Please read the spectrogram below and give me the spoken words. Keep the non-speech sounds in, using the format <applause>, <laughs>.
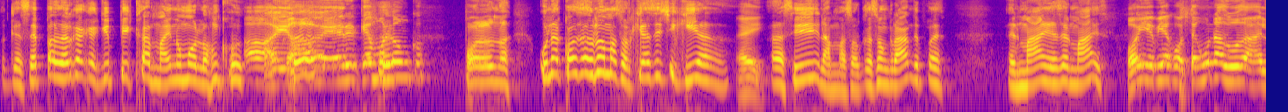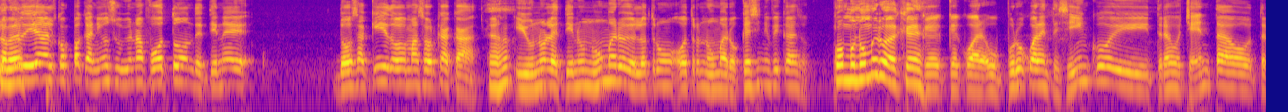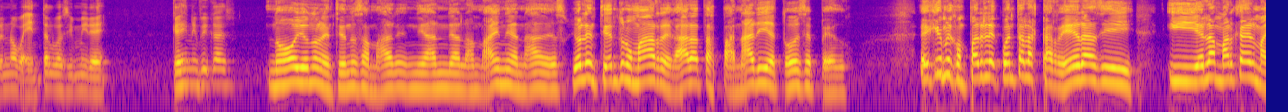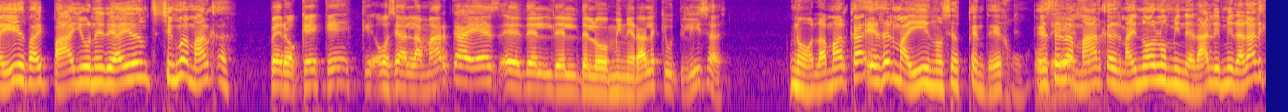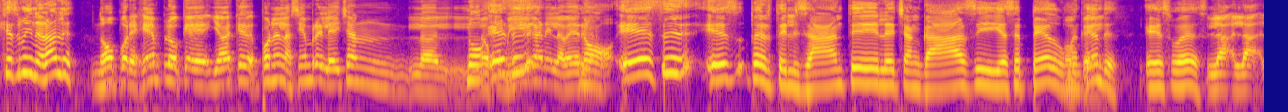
Que sepa cerca que aquí pica más no molonco. Ay, a ver, qué <laughs> molonco. Por una, una cosa es una mazorquilla así chiquilla. Ey. Así, las mazorcas son grandes, pues. El maíz es el maíz. Oye, viejo, tengo una duda. El A otro ver. día el compa Canillo subió una foto donde tiene dos aquí y dos mazorcas acá. Ajá. Y uno le tiene un número y el otro otro número. ¿Qué significa eso? ¿Como número de qué? Que, que puro 45 y 380 o 390, algo así, mire. ¿Qué significa eso? No, yo no le entiendo esa madre, ni a, ni a la maíz, ni a nada de eso. Yo le entiendo nomás a regar, a taspanar y a todo ese pedo. Es que mi compadre le cuenta las carreras y, y es la marca del maíz, hay Pioneer, y hay un chingo de marcas. Pero, ¿qué, qué, qué? O sea, la marca es eh, del, del- de los minerales que utilizas. No, la marca es del maíz, no seas pendejo. Esa es la eso. marca del maíz, no los minerales. ¿Minerales? ¿Qué es minerales? No, por ejemplo, que ya ves que ponen la siembra y le echan la, No, lo ese, y la verga. no, ese es fertilizante, le echan gas y ese pedo, ¿me entiendes? Eso es. La, la,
